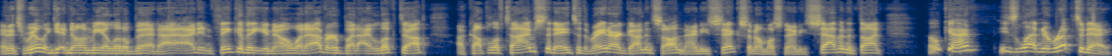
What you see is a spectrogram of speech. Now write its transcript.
And it's really getting on me a little bit. I, I didn't think of it, you know, whatever, but I looked up a couple of times today to the radar gun and saw 96 and almost 97 and thought, okay, he's letting it rip today.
